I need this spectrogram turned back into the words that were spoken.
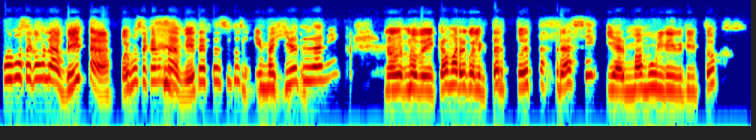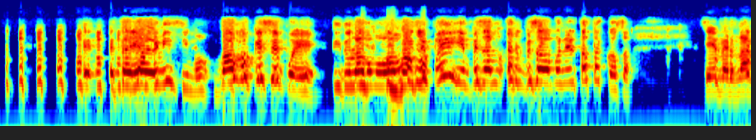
podemos sacar una beta, podemos sacar una beta de esta situación. Imagínate, Dani, nos, dedicamos a recolectar todas estas frases y armamos un librito. Eh, estaría buenísimo. Vamos que se puede. Titulado como Vamos que se puede y empezamos, empezamos a poner todas estas cosas. Sí, es verdad.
